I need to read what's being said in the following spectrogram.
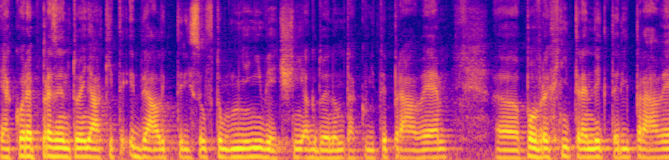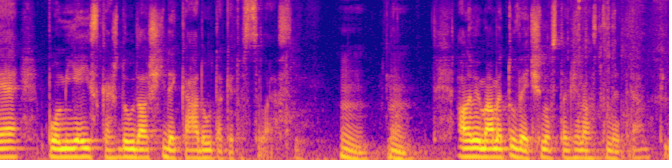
jako reprezentuje nějaký ty ideály, které jsou v tom umění věční a kdo jenom takový ty právě uh, povrchní trendy, které právě pomíjejí s každou další dekádou, tak je to zcela jasný. Hmm, hmm. No. Ale my máme tu věčnost, takže nás to netrápí.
